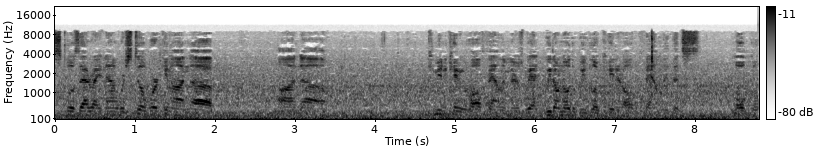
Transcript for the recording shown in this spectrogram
disclose that right now. We're still working on uh, on uh, communicating with all family members. We, had, we don't know that we've located all the family that's local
